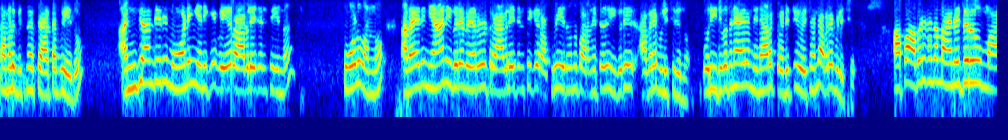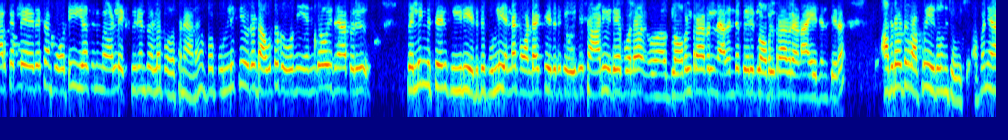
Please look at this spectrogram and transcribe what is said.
നമ്മൾ ബിസിനസ് സ്റ്റാർട്ടപ്പ് ചെയ്തു. അഞ്ചാം തീയതി മോർണിംഗ് എനിക്ക് വേറെ ട്രാവൽ ഏജൻസിയിൽ നിന്ന് കോൾ വന്നു. അതായത് ഞാൻ ഇവരെ വേറൊരു ട്രാവൽ ഏജൻസിക്ക് റെഫർ ചെയ്തു എന്ന് പറഞ്ഞിട്ട് ഇവർ അവരെ വിളിച്ചിരുന്നു. ഒരു ഇരുപതിനായിരം ദിനാറ് ക്രെഡിറ്റ് ചോദിച്ചുകൊണ്ട് അവരെ വിളിച്ചു. അപ്പോൾ അവിടെ ഇരുന്ന മാനേജർ മാർക്കറ്റിൽ ഏകദേശം ഫോർട്ടി ഇയേഴ്സിന് മുകളിൽ എക്സ്പീരിയൻസ് ഉള്ള പേഴ്സൺ ആണ്. അപ്പോൾ പുള്ളിക്ക് ഒരു ഡൗട്ട് തോന്നി. എന്തോ ഇതിനകത്തൊരു സ്പെല്ലിംഗ് മിസ്റ്റേക്ക് ഫീൽ ചെയ്തിട്ട് പുള്ളി എന്നെ കോൺടാക്ട് ചെയ്തിട്ട് ചോദിച്ചു ഷാനു ഇതേപോലെ ഗ്ലോബൽ ട്രാവലിന് അതിന്റെ പേര് ഗ്ലോബൽ ട്രാവലാണ് ആ ഏജൻസിയുടെ അവിടോട്ട് റെഫർ ചെയ്തോ എന്ന് ചോദിച്ചു. അപ്പൊ ഞാൻ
